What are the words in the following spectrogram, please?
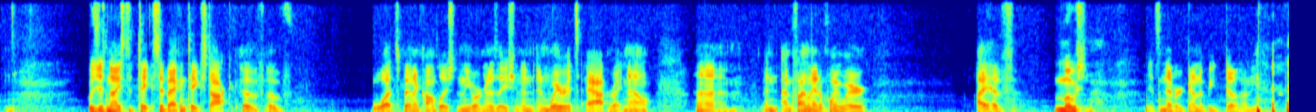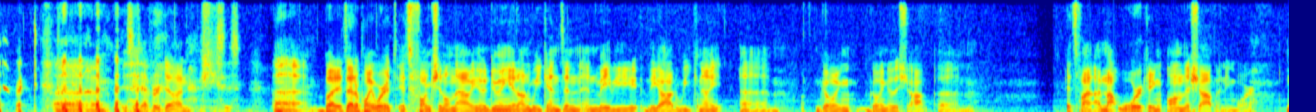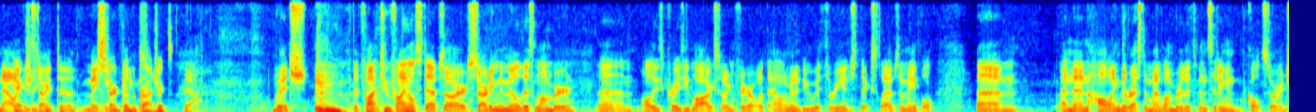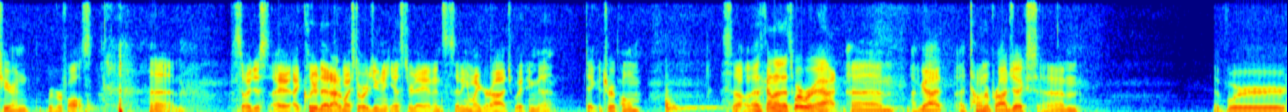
was just nice to take sit back and take stock of of what's been accomplished in the organization and, and where it's at right now. Um, and I'm finally at a point where I have most. It's never gonna be done. right. um, is it ever done? Jesus. Uh, but it's at a point where it's it's functional now. You know, doing it on weekends and, and maybe the odd weeknight, um, going going to the shop. Um, it's fine. I'm not working on the shop anymore. now I can start to making start to the projects. Yeah. Which the fi- two final steps are starting to mill this lumber, um, all these crazy logs, so I can figure out what the hell I'm going to do with three inch thick slabs of maple, um, and then hauling the rest of my lumber that's been sitting in cold storage here in River Falls. um, so I just I, I cleared that out of my storage unit yesterday, and it's sitting in my garage waiting to take a trip home. So that's kind of that's where we're at. Um, I've got a ton of projects. Um, we're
